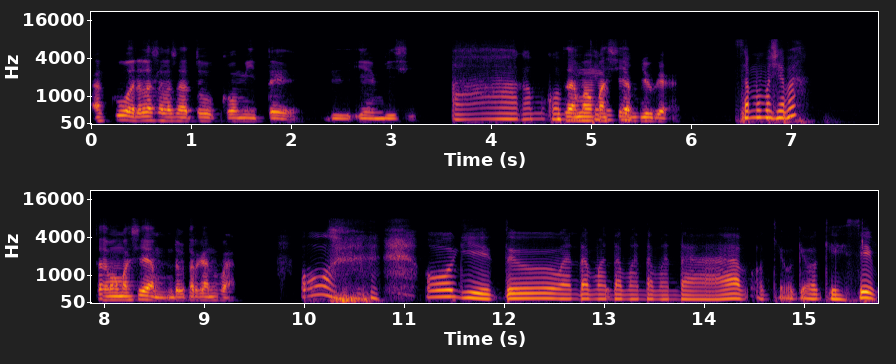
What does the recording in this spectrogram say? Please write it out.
aku adalah salah satu komite di IMBC. Ah, kamu komite. Sama Mas Syam juga. Sama Mas siapa? Sama Mas Syam, Dokter Kanva. Oh, oh gitu, mantap, mantap, mantap, mantap. Oke, oke, oke, sip.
